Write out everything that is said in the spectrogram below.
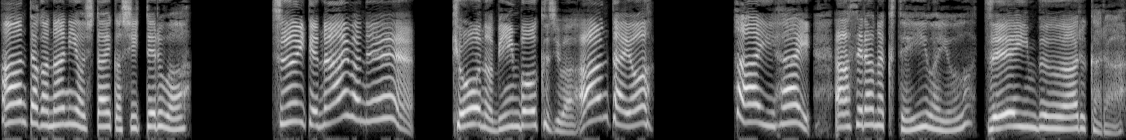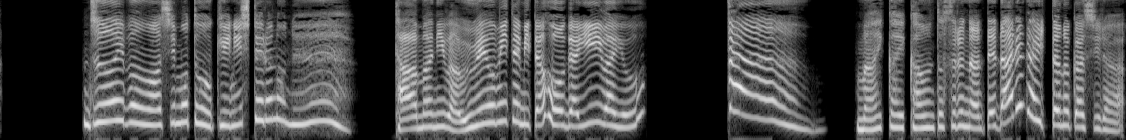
あんたが何をしたいか知ってるわ。ついてないわね。今日の貧乏くじはあんたよはいはい、焦らなくていいわよ。全員分あるから。ずいぶん足元を気にしてるのね。たまには上を見てみた方がいいわよ。バーン毎回カウントするなんて誰が言ったのかしら。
